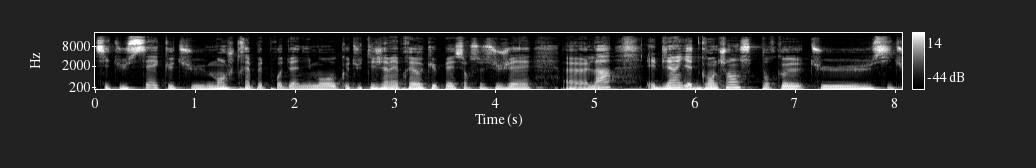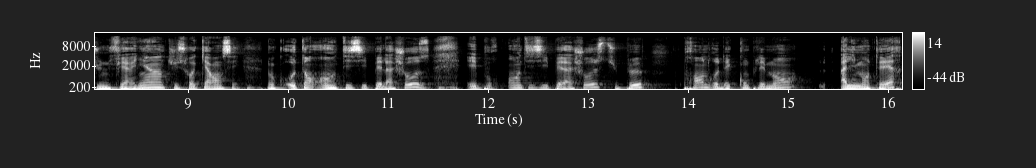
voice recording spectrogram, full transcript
si tu sais que tu manges très peu de produits animaux, que tu t'es jamais préoccupé sur ce sujet euh, eh bien il y a de grandes chances pour que si tu ne fais rien, tu sois carencé. Donc autant anticiper la chose. Et pour anticiper la chose, tu peux prendre des compléments alimentaires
